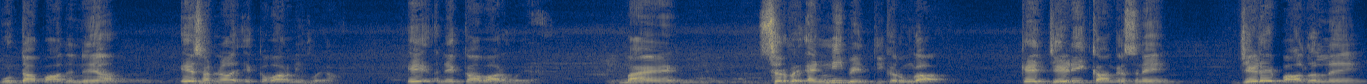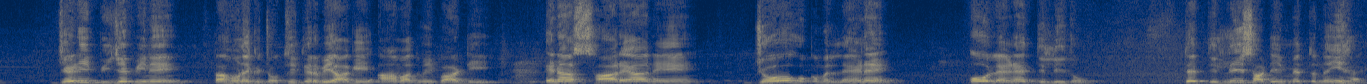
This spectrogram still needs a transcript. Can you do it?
ਵੋਟਾਂ ਪਾ ਦਿੰਨੇ ਆ ਇਹ ਸਾਡੇ ਨਾਲ ਇੱਕ ਵਾਰ ਨਹੀਂ ਹੋਇਆ। ਇਹ ਅਨੇਕਾਂ ਵਾਰ ਹੋਇਆ ਮੈਂ ਸਿਰਫ ਇੰਨੀ ਬੇਨਤੀ ਕਰੂੰਗਾ ਕਿ ਜਿਹੜੀ ਕਾਂਗਰਸ ਨੇ, ਜਿਹੜੇ ਬਾਦਲ ਨੇ, ਜਿਹੜੀ ਬੀਜੇਪੀ ਨੇ, ਤਾਂ ਹੁਣ ਇੱਕ ਚੌਥੀ ਧਿਰ ਵੀ ਆ ਗਈ, ਆਮ ਆਦਮੀ ਪਾਰਟੀ, ਇਹਨਾਂ ਸਾਰਿਆਂ ਨੇ ਜੋ ਹੁਕਮ ਲੈਣਾ ਉਹ ਲੈਣਾ ਦਿੱਲੀ ਤੋਂ। ਤੇ ਦਿੱਲੀ ਸਾਡੀ ਮਿੱਤ ਨਹੀਂ ਹੈ।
